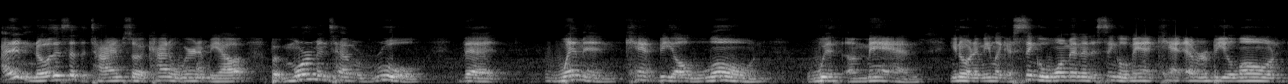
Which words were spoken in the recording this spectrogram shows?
I didn't know this at the time, so it kind of weirded me out, but Mormons have a rule that women can't be alone with a man. You know what I mean? Like a single woman and a single man can't ever be alone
